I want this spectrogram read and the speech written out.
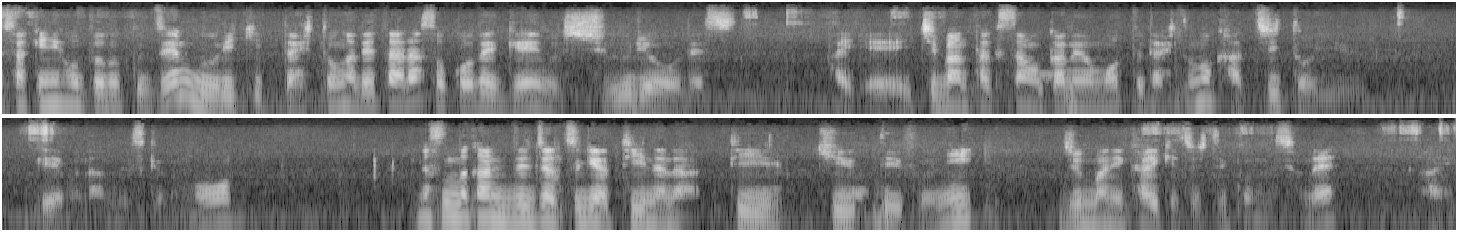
先にホットドッグ全部売り切った人が出たらそこでゲーム終了です、はいえー、一番たくさんお金を持ってた人の勝ちというゲームなんですけども。そんな感じでじゃあ次は T7、T9 っていう風に順番に解決していくんですよね。はい、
